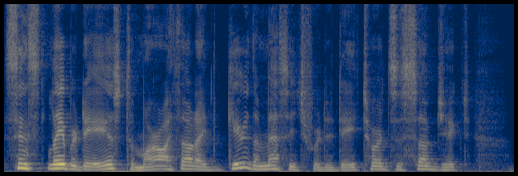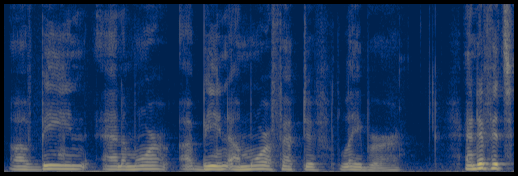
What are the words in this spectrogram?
Since Labor Day is tomorrow, I thought I'd gear the message for today towards the subject of being and a more uh, being a more effective laborer. And if it's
